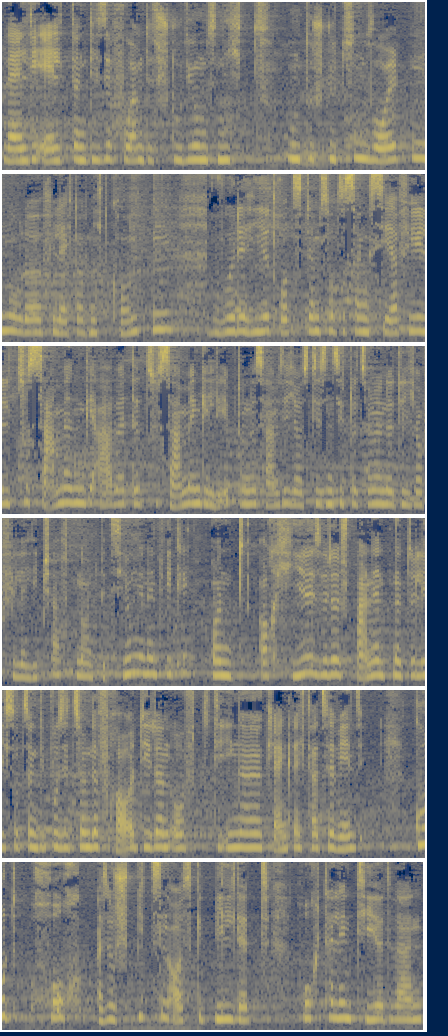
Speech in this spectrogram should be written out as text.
weil die Eltern diese Form des Studiums nicht unterstützen wollten oder vielleicht auch nicht konnten, wurde hier trotzdem sozusagen sehr viel zusammengearbeitet, zusammengelebt und es haben sich aus diesen Situationen natürlich auch viele Liebschaften und Beziehungen entwickelt. Und auch hier ist wieder spannend natürlich sozusagen die Position der Frau, die dann oft, die Inga Kleinknecht hat es erwähnt, gut hoch, also spitzen ausgebildet, hochtalentiert waren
